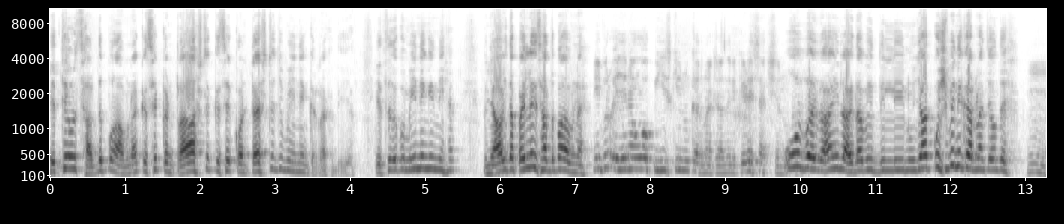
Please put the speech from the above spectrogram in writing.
ਇੱਥੇ ਹੁਣ ਸਦਭਾਵਨਾ ਕਿਸੇ ਕੰਟਰਾਸਟ ਕਿਸੇ ਕੰਟੈਸਟ ਚ ਮੀਨਿੰਗ ਰੱਖਦੀ ਆ। ਇੱਥੇ ਤਾਂ ਕੋਈ ਮੀਨਿੰਗ ਹੀ ਨਹੀਂ ਹੈ। ਪੰਜਾਬ 'ਚ ਤਾਂ ਪਹਿਲਾਂ ਹੀ ਸਦਭਾਵਨਾ ਹੈ। ਨਹੀਂ ਪਰ ਇਹਦੇ ਨਾਲ ਉਹ ਅਪੀਸ ਕਿਹਨੂੰ ਕਰਨਾ ਚਾਹੁੰਦੇ ਨੇ? ਕਿਹੜੇ ਸੈਕਸ਼ਨ ਉਹ ਐਂ ਲੱਗਦਾ ਵੀ ਦਿੱਲੀ ਨੂੰ ਜਾਂ ਕੁਝ ਵੀ ਨਹੀਂ ਕਰਨਾ ਚਾਹੁੰਦੇ। ਹੂੰ।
